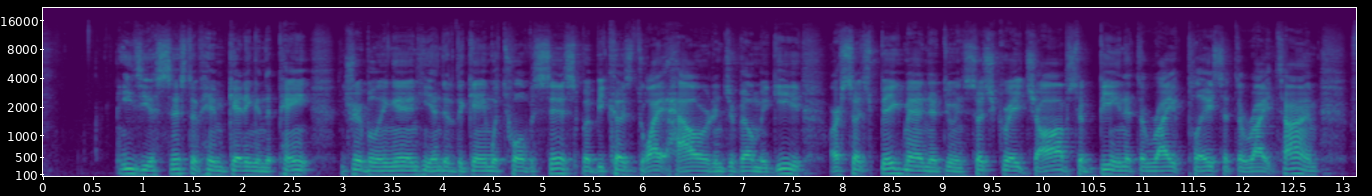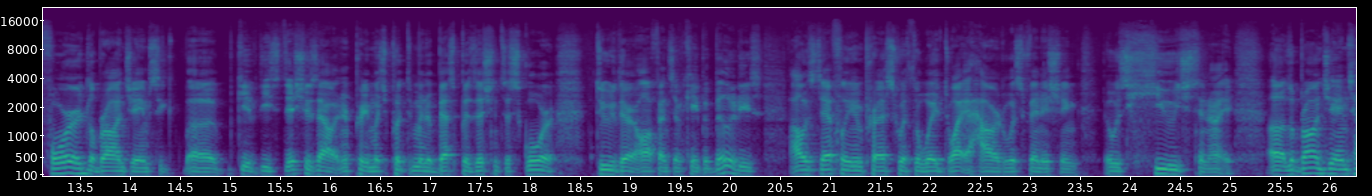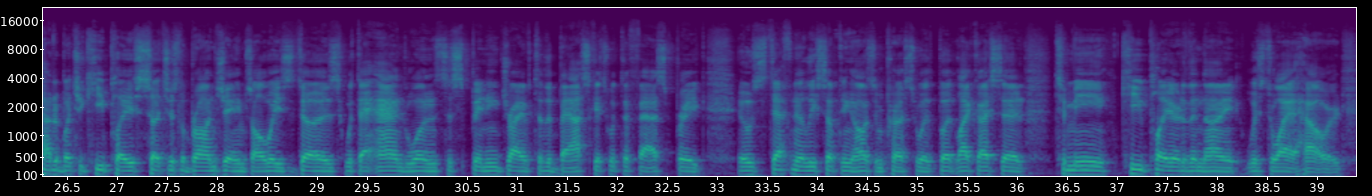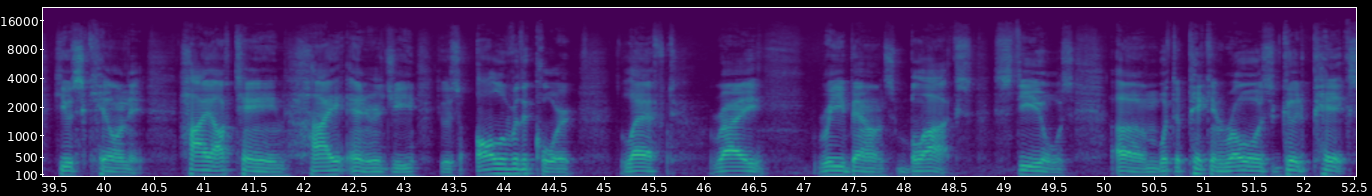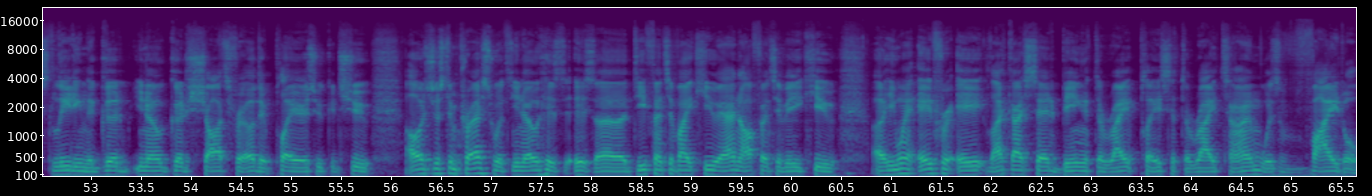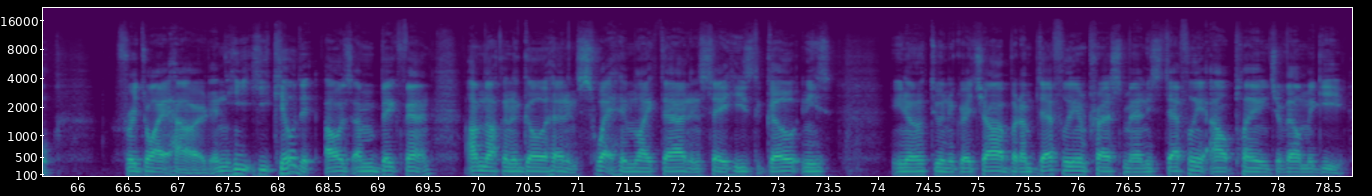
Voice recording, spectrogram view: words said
easy assist of him getting in the paint, dribbling in. He ended the game with 12 assists, but because Dwight Howard and JaVale McGee are such big men, they're doing such great jobs to being at the right place at the right time for LeBron James to uh, give these dishes out and pretty much put them in the best position to score due to their offensive capabilities. I was definitely impressed with the way Dwight Howard was finishing. It was huge tonight. Uh, LeBron James had a bunch of key plays, such as LeBron James always does with the and ones, the spinning drive to the baskets with the fast break. It was definitely something I was impressed with. But like I said, to me, key player of the night was Dwight Howard. He was killing it high octane, high energy. He was all over the court, left, right, rebounds, blocks, steals, um, with the pick and rolls, good picks, leading the good, you know, good shots for other players who could shoot. I was just impressed with, you know, his his uh, defensive IQ and offensive EQ. Uh, he went eight for eight. Like I said, being at the right place at the right time was vital for Dwight Howard, and he he killed it. I was I'm a big fan. I'm not gonna go ahead and sweat him like that and say he's the goat and he's, you know, doing a great job. But I'm definitely impressed, man. He's definitely outplaying JaVale McGee.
